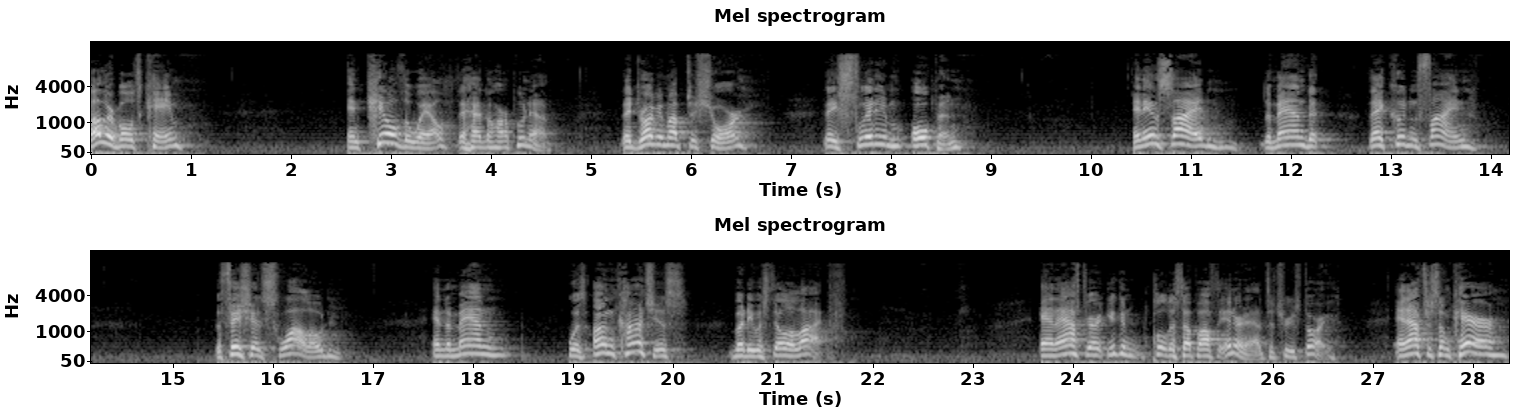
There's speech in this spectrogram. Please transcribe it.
other boats came and killed the whale that had the harpoon out. They drug him up to shore. They slit him open. And inside, the man that they couldn't find, the fish had swallowed, and the man was unconscious, but he was still alive. And after, you can pull this up off the internet, it's a true story. And after some care,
